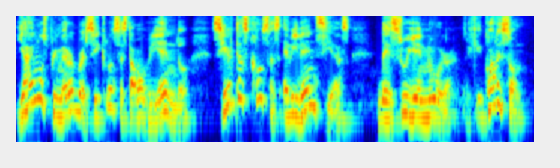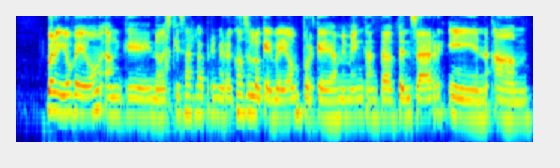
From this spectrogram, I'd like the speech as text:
ya en los primeros versículos estamos viendo ciertas cosas, evidencias de su llenura. ¿Cuáles son? Bueno, yo veo, aunque no es quizás la primera cosa lo que veo, porque a mí me encanta pensar en, um,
